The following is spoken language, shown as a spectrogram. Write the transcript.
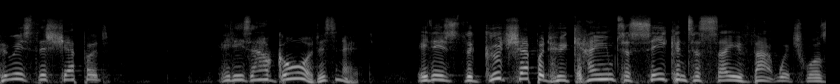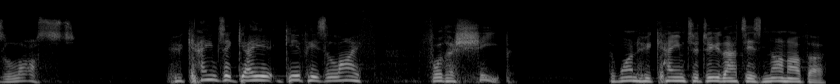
Who is this shepherd? It is our God, isn't it? It is the good shepherd who came to seek and to save that which was lost, who came to give his life for the sheep. The one who came to do that is none other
